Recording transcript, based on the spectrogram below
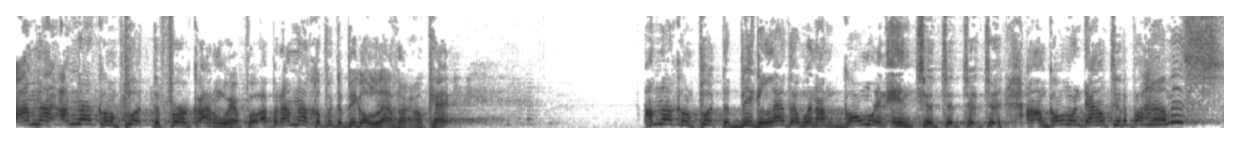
I'm not, I'm not going to put the fur, I don't wear fur, but I'm not going to put the big old leather, okay? I'm not going to put the big leather when I'm going into, to, to, to, I'm going down to the Bahamas.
